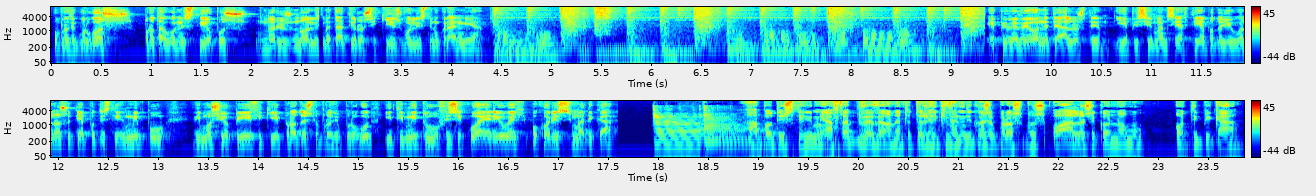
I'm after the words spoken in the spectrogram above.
Ο Πρωθυπουργός πρωταγωνιστεί, όπως γνωρίζουν όλοι, μετά τη ρωσική εισβολή στην Ουκρανία. Επιβεβαιώνεται άλλωστε η επισήμανση αυτή από το γεγονός ότι από τη στιγμή που δημοσιοποιήθηκε η πρόταση του Πρωθυπουργού, η τιμή του φυσικού αερίου έχει υποχωρήσει σημαντικά. Από τη στιγμή, αυτό επιβεβαιώνεται, το λέει ο κυβερνητικός εκπρόσωπος. Ο άλλος οικονόμου, ο τυπικά,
